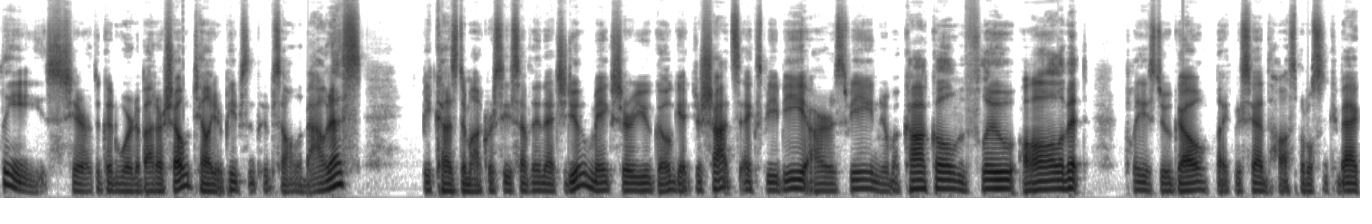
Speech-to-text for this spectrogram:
please share the good word about our show. Tell your peeps and poops all about us because democracy is something that you do. Make sure you go get your shots XBB, RSV, pneumococcal, flu, all of it. Please do go. Like we said, the hospitals in Quebec,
